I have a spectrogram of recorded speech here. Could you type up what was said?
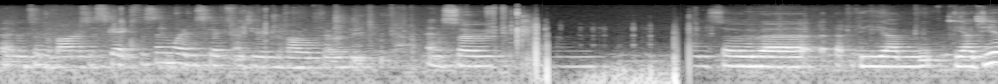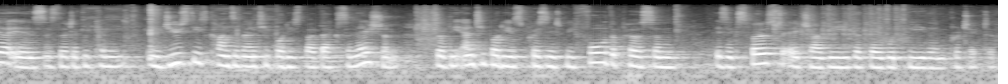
and then so the virus escapes the same way it escapes antiretroviral therapy, and so. And so uh, the, um, the idea is, is that if we can induce these kinds of antibodies by vaccination, so the antibody is present before the person is exposed to HIV, that they would be then protective.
